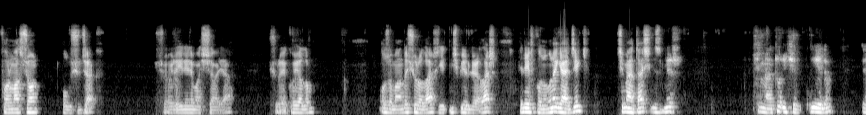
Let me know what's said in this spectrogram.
formasyon oluşacak. Şöyle inelim aşağıya. Şuraya koyalım. O zaman da şuralar 71 liralar hedef konumuna gelecek. Çimentaş İzmir çimento için diyelim. Ee,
